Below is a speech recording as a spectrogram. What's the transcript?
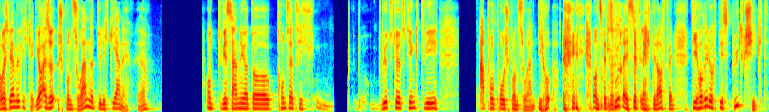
Aber es wäre eine Möglichkeit. Ja, also Sponsoren natürlich gerne. Ja. Und wir sind ja da grundsätzlich, würdest du jetzt irgendwie, apropos Sponsoren, ich hab, unsere Zuhörer ist ja vielleicht nicht aufgefallen, die habe ich doch das Bild geschickt.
